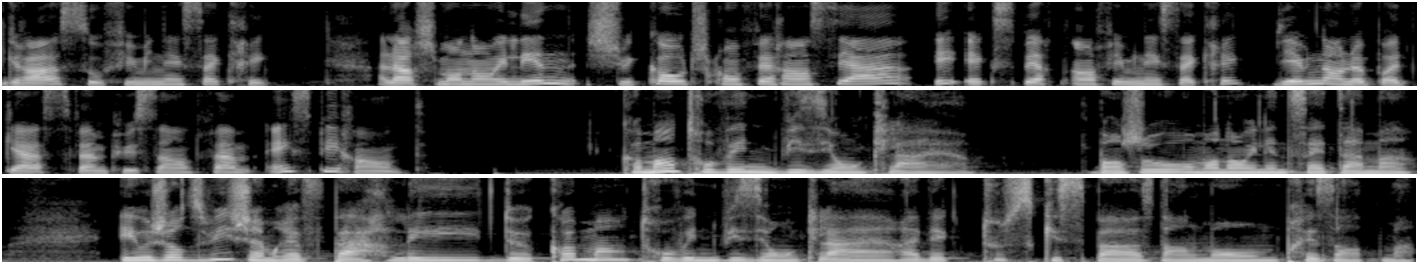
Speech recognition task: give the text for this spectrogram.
grâce au féminin sacré. Alors, mon nom est Lynn, je suis coach conférencière et experte en féminin sacré. Bienvenue dans le podcast Femmes puissantes, Femmes inspirantes. Comment trouver une vision claire? Bonjour, mon nom est Saint-Amand et aujourd'hui, j'aimerais vous parler de comment trouver une vision claire avec tout ce qui se passe dans le monde présentement.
